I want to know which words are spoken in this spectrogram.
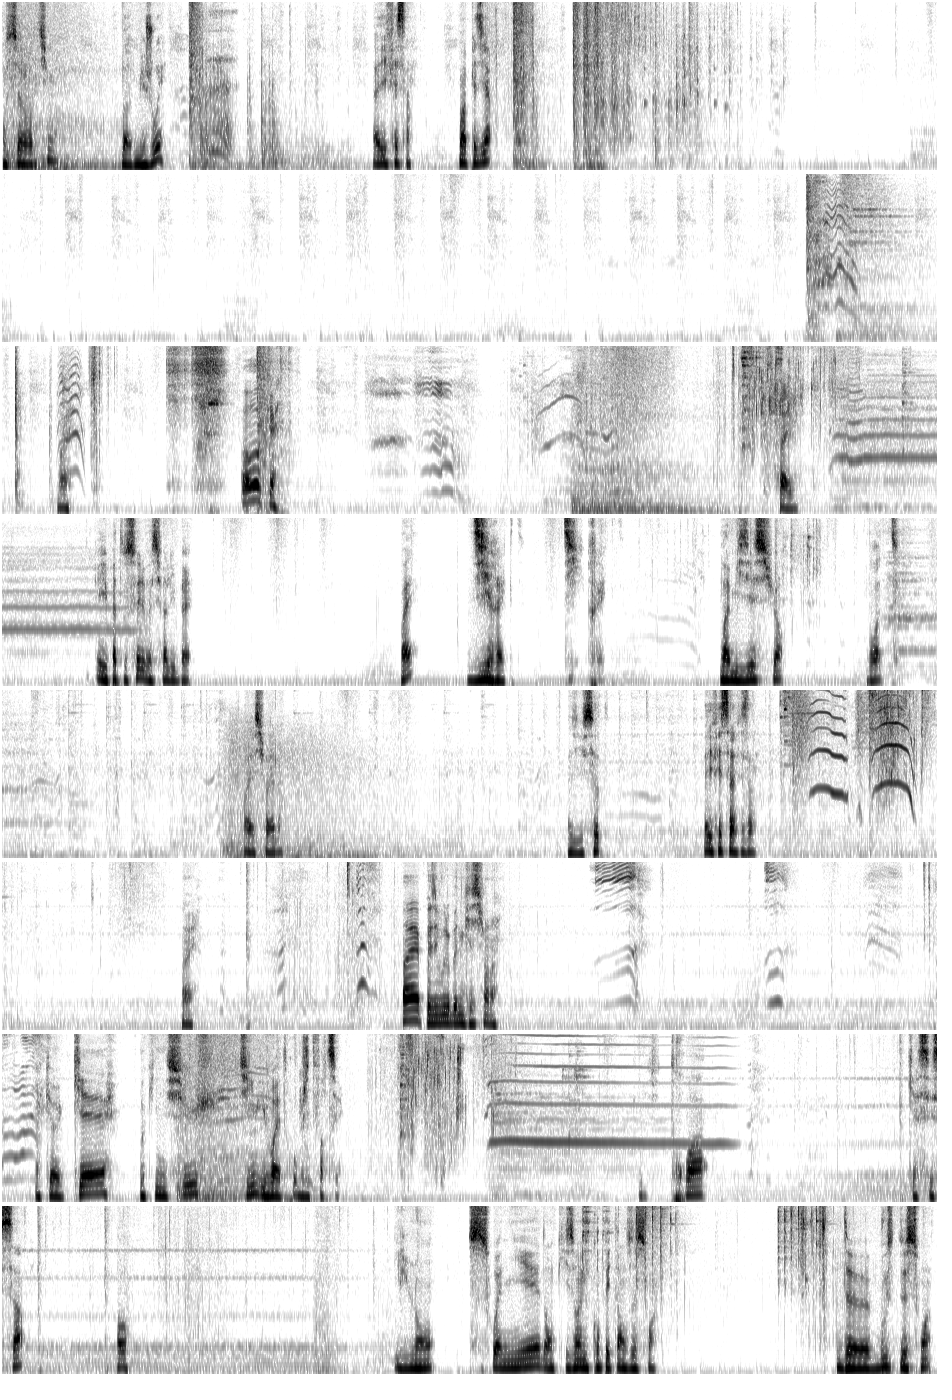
On se team Bah, mieux joué. Allez, fais ça. Moi plaisir. Ouais. Ok. Et il est pas tout seul, il va se faire libérer. Ouais. Direct. Direct. On va miser sur droite. Ouais, sur elle. Vas-y, saute. Allez, fais ça, fais ça. Ouais. Ouais, posez-vous les bonnes questions là. Ok, ok. Aucune issue. Ils vont être obligés de forcer. 3. Casser ça. Oh. Ils l'ont soigné, donc ils ont une compétence de soin. De boost de soin.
